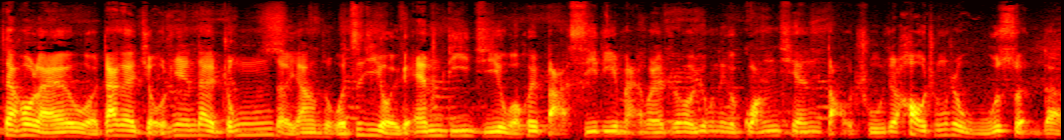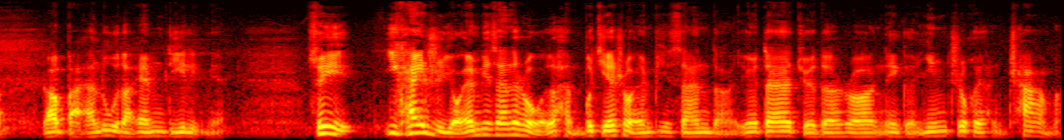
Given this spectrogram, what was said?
再后来我大概九十年代中的样子，我自己有一个 MD 机，我会把 CD 买回来之后用那个光纤导出，就号称是无损的，然后把它录到 MD 里面。所以一开始有 MP3 的时候，我就很不接受 MP3 的，因为大家觉得说那个音质会很差嘛。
